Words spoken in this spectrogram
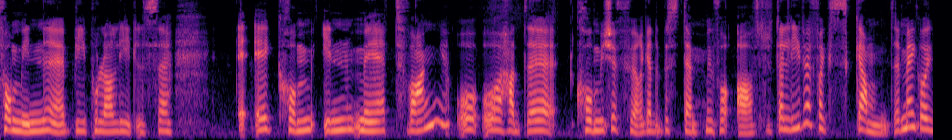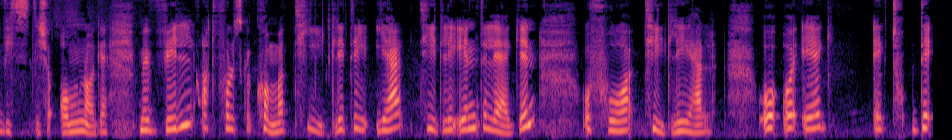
for min eh, bipolar lidelse. Jeg- kom inn med tvang og, og hadde, kom ikke før jeg hadde bestemt meg for å avslutte livet, for jeg skamte meg, og jeg visste ikke om noe. Vi vil at folk skal komme tidlig, til ja, tidlig inn til legen og få tidlig hjelp. Og, og jeg, jeg, det,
